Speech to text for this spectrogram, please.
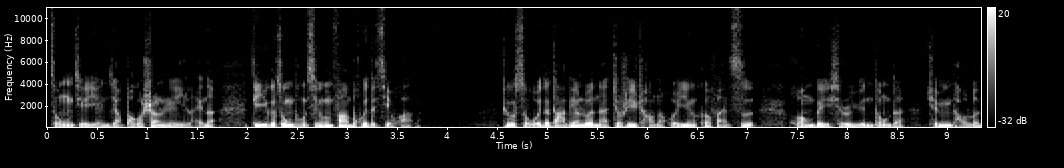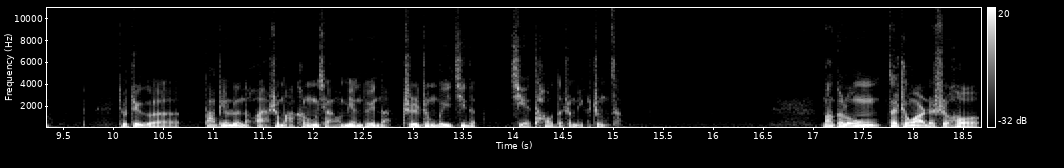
总结演讲，包括上任以来呢第一个总统新闻发布会的计划了。这个所谓的大辩论呢，就是一场的回应和反思黄背心运动的全民讨论。就这个大辩论的话呀，是马克龙想要面对呢执政危机的解套的这么一个政策。马克龙在周二的时候，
